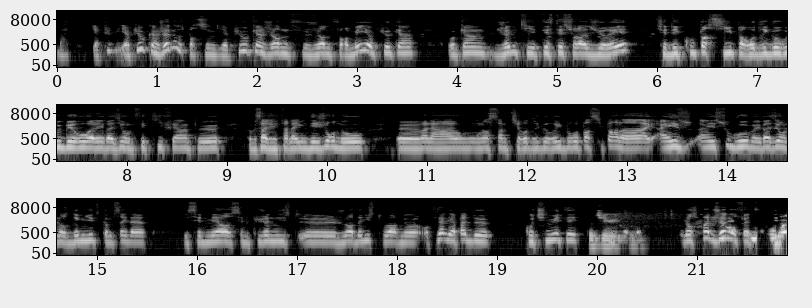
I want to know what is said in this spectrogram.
Bah, il bah, n'y a, a, plus aucun jeune au Sporting. Il n'y a plus aucun jeune, jeune formé. Il n'y a plus aucun, aucun jeune qui est testé sur la durée. C'est des coups par-ci, par Rodrigo Rubero. Allez, vas-y, on le fait kiffer un peu. Comme ça, je vais faire la une des journaux. Euh, voilà, on lance un petit Rodrigo Rubero par-ci par-là. Un, un Esugo, mais vas-y, on lance deux minutes. Comme ça, il a, c'est le meilleur, c'est le plus jeune euh, joueur de l'histoire. Mais au, final, il n'y a pas de continuité. Continuité. Il lance pas de jeunes en fait. Pour moi,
